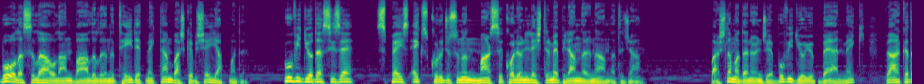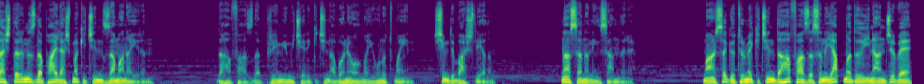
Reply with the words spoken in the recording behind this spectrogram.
bu olasılığa olan bağlılığını teyit etmekten başka bir şey yapmadı. Bu videoda size SpaceX kurucusunun Mars'ı kolonileştirme planlarını anlatacağım. Başlamadan önce bu videoyu beğenmek ve arkadaşlarınızla paylaşmak için zaman ayırın. Daha fazla premium içerik için abone olmayı unutmayın. Şimdi başlayalım. NASA'nın insanları. Mars'a götürmek için daha fazlasını yapmadığı inancı ve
